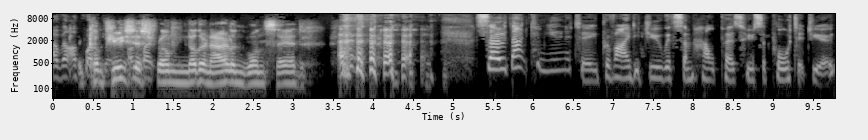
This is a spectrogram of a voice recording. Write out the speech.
I will. Confucius from Northern Ireland once said. so that community provided you with some helpers who supported you.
